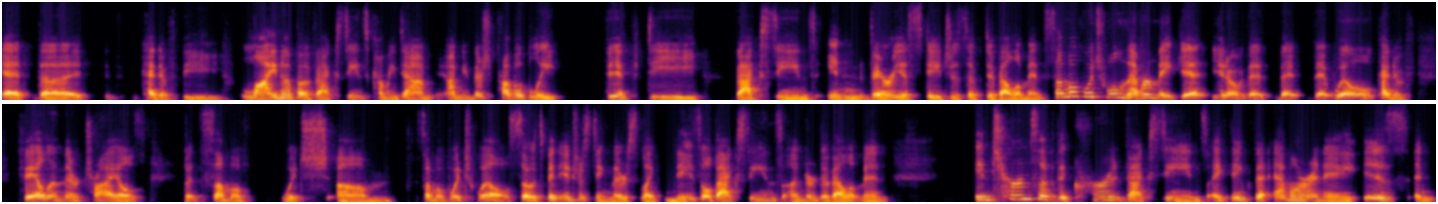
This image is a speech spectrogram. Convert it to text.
at the kind of the lineup of vaccines coming down. I mean, there's probably 50 vaccines in various stages of development, some of which will never make it, you know, that that that will kind of fail in their trials, but some of which um, some of which will. So it's been interesting. There's like nasal vaccines under development. In terms of the current vaccines, I think the mRNA is an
